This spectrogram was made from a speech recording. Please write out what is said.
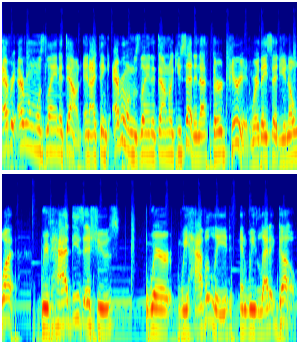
Every everyone was laying it down. And I think everyone was laying it down, like you said, in that third period where they said, you know what? We've had these issues where we have a lead and we let it go.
